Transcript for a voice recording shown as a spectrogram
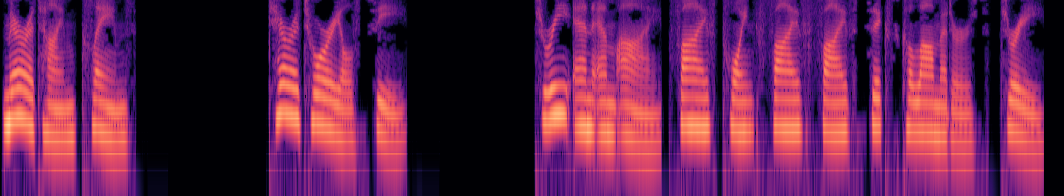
Maritime claims. Territorial Sea. 3 nmi 5.556 kilometers 3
